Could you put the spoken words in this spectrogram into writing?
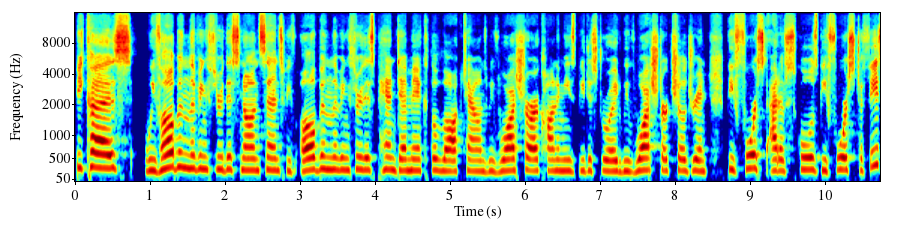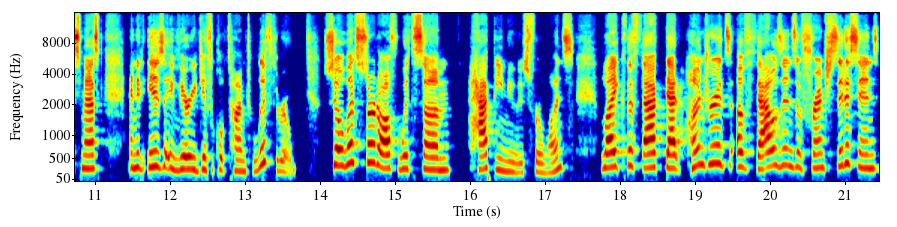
because we've all been living through this nonsense. We've all been living through this pandemic, the lockdowns. We've watched our economies be destroyed. We've watched our children be forced out of schools, be forced to face masks. And it is a very difficult time to live through. So let's start off with some happy news for once, like the fact that hundreds of thousands of French citizens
